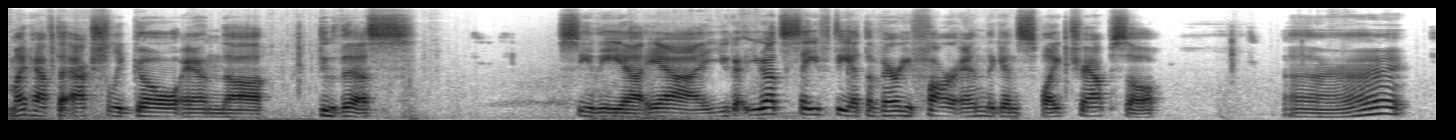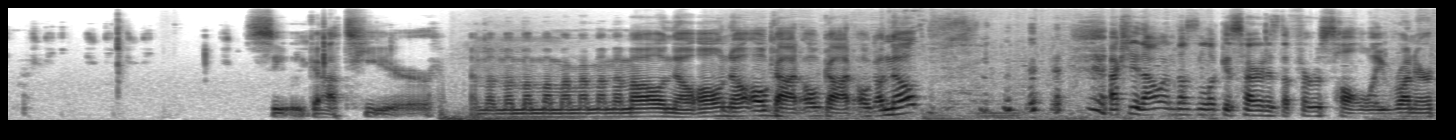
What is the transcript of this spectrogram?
Might have to actually go and uh, do this. See the, uh, yeah, you got, you got safety at the very far end against spike Trap, so... Alright see what we got here. Oh no, oh no, oh god, oh god, oh god, nope! Actually, that one doesn't look as hard as the first hallway runner.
